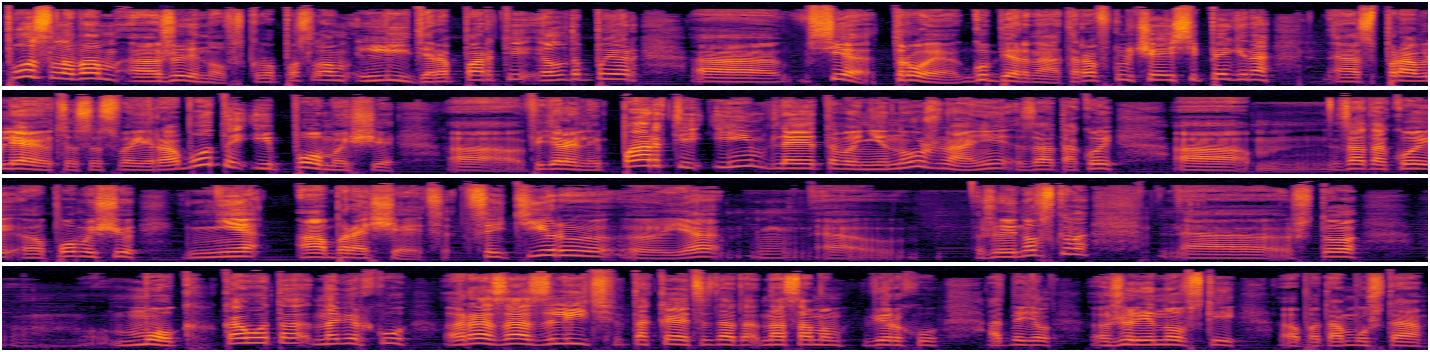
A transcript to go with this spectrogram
По словам Жириновского, по словам лидера партии ЛДПР, все трое губернаторов, включая Сипягина, справляются со своей работой и помощи федеральной партии им для этого не нужно, они за такой, а, за такой э, помощью не обращается. Цитирую э, я э, Жириновского, что мог кого-то наверху разозлить, такая цитата на самом верху, отметил Жириновский, потому что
